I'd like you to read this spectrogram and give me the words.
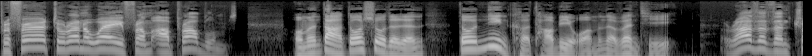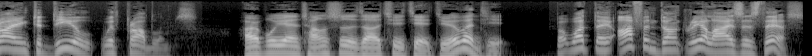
prefer to run away from our problems 我们大多数的人都宁可逃避我们的问题， rather than trying to deal with problems. 而不愿尝试着去解决问题。 But what they often don't realize is this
